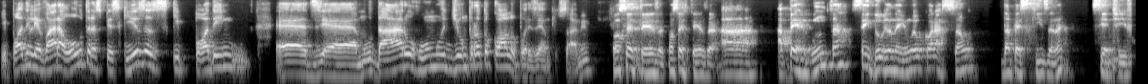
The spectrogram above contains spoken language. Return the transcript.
e podem levar a outras pesquisas que podem é, é, mudar o rumo de um protocolo, por exemplo, sabe? Com certeza, com certeza. A, a pergunta, sem dúvida nenhuma, é o coração da pesquisa né, científica.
